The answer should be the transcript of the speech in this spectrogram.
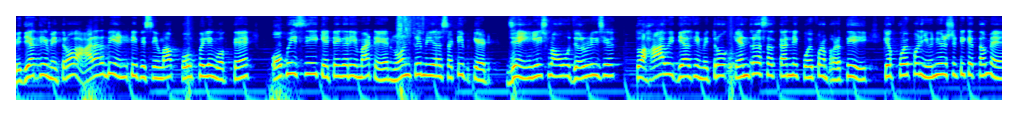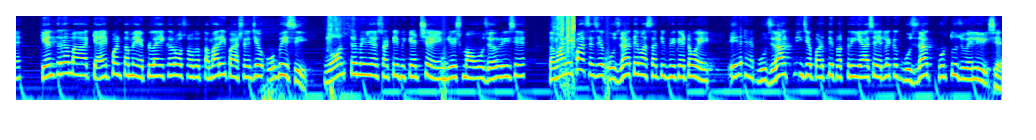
વિદ્યાર્થી મિત્રો આરઆરબી એનટીપીસીમાં ફોર્મ ફિલિંગ વખતે ઓબીસી કેટેગરી માટે નોન ક્રિમિનલ સર્ટિફિકેટ જે ઇંગ્લિશમાં હોવું જરૂરી છે, તો હા વિદ્યાર્થી મિત્રો, કેન્દ્ર સરકારની કોઈ પણ ભરતી કે કોઈ પણ યુનિવર્સિટી કે તમે કેન્દ્રમાં ક્યાંય પણ તમે એપ્લાય કરો છો, તો તમારી પાસે જે ઓબીસી નોન ક્રિમિનલ સર્ટિફિકેટ છે ઇંગ્લિશમાં હોવું જરૂરી છે. તમારી પાસે જે ગુજરાતીમાં સર્ટિફિકેટ હોય એ ગુજરાતની જે ભરતી પ્રક્રિયા છે, એટલે કે ગુજરાત પૂરતું જ વેલિડ છે.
